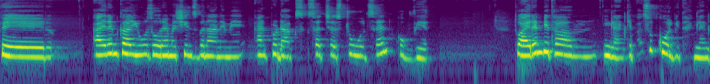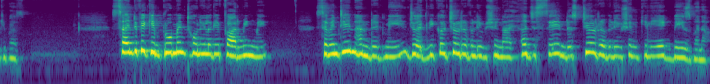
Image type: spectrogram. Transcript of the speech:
फिर आयरन का यूज़ हो रहा है मशीन्स बनाने में and products such as tools and cookware तो आयरन भी था इंग्लैंड के पास और कोल भी था इंग्लैंड के पास। साइंटिफिक इम्प्रूवमेंट होने लगे फ़ार्मिंग में। 1700 में जो एग्रीकल्चर रेवोल्यूशन आया, जिससे इंडस्ट्रियल रेवोल्यूशन के लिए एक बेस बना।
